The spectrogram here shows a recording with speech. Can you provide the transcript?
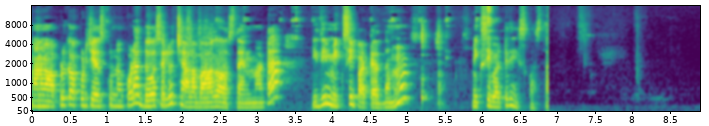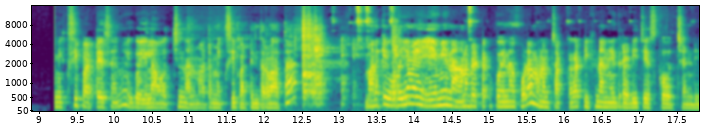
మనం అప్పటికప్పుడు చేసుకున్నా కూడా దోశలు చాలా బాగా వస్తాయి అన్నమాట ఇది మిక్సీ పట్టేద్దాము. మిక్సీ పట్టి తీసుకొస్తాం. మిక్సీ పట్టేసాను. ఇగో ఇలా వచ్చిందనమాట మిక్సీ పట్టిన తర్వాత. మనకి ఉదయం ఏమీ నానబెట్టకపోయినా కూడా మనం చక్కగా టిఫిన్ అనేది రెడీ చేసుకోవచ్చండి.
